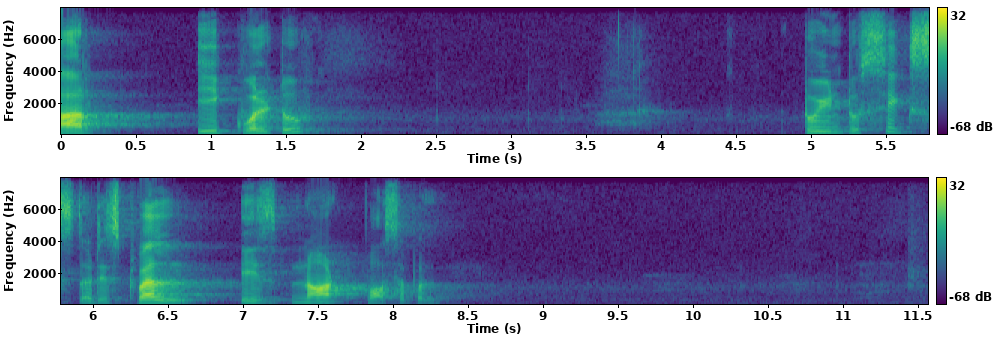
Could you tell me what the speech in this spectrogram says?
Or equal to 2 into 6 that is 12 is not possible.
